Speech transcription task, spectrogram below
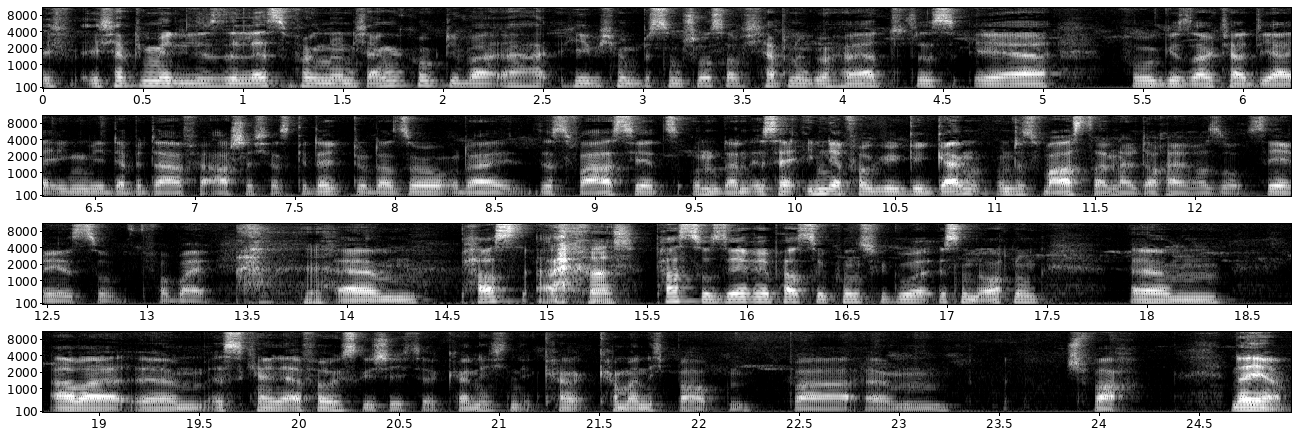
ich, ich habe mir diese letzte Folge noch nicht angeguckt, die war, hebe ich mir ein bisschen Schluss auf. Ich habe nur gehört, dass er wo gesagt hat, ja, irgendwie der Bedarf für Arschlöcher ist gedeckt oder so, oder das war's jetzt. Und dann ist er in der Folge gegangen und das war's dann halt auch einfach so. Serie ist so vorbei. ähm, passt, Ach, krass. passt zur Serie, passt zur Kunstfigur, ist in Ordnung. Ähm, aber ähm, ist keine Erfolgsgeschichte, kann, ich, kann, kann man nicht behaupten. War ähm, schwach. Naja,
